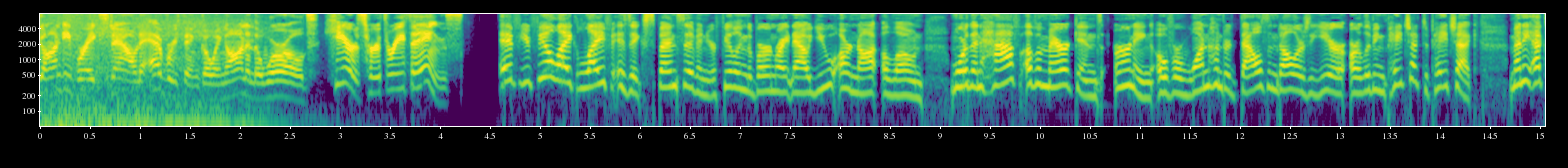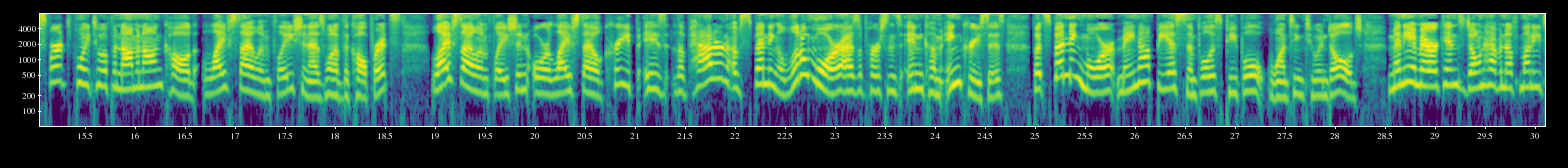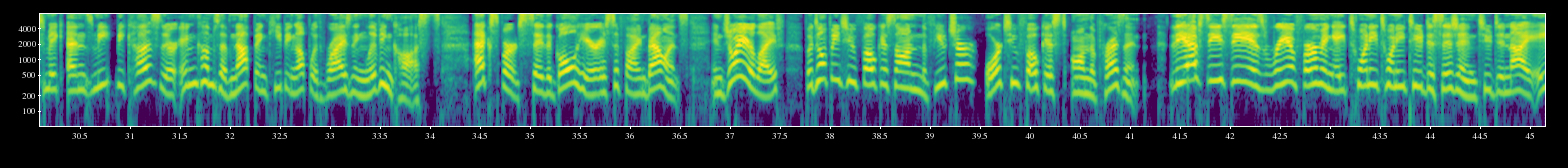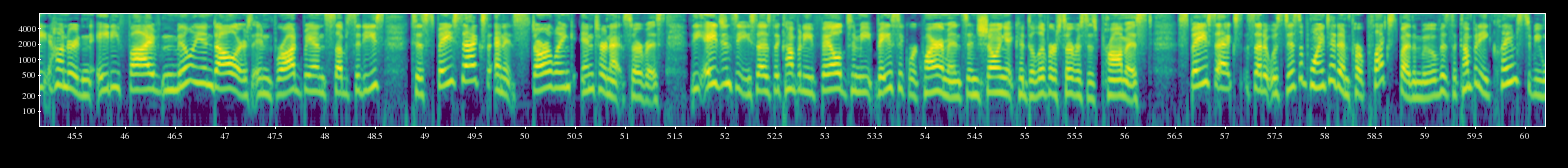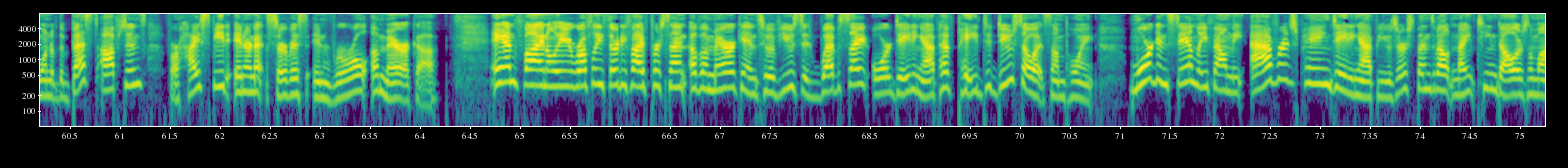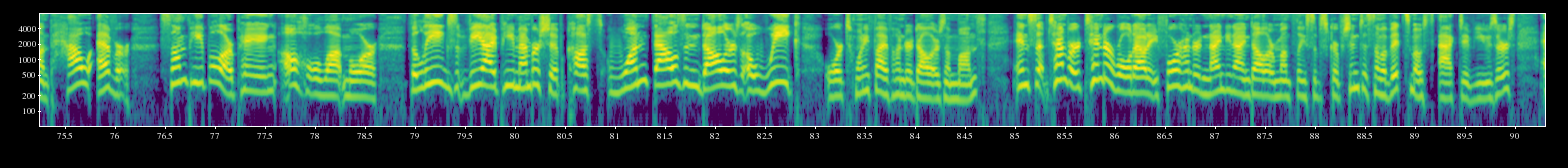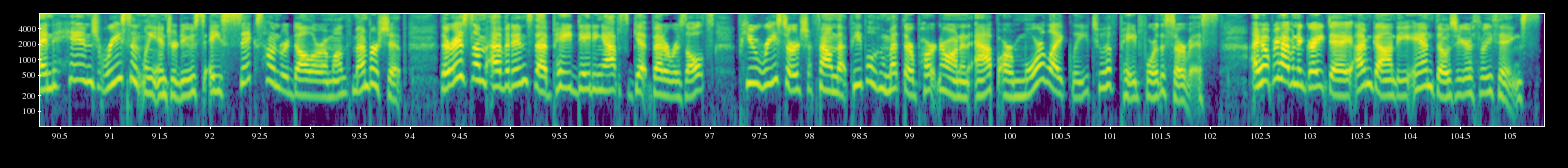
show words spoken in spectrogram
Gandhi breaks down everything going on in the world. Here's her three things. If you feel like life is expensive and you're feeling the burn right now, you are not alone. More than half of Americans earning over $100,000 a year are living paycheck to paycheck. Many experts point to a phenomenon called lifestyle inflation as one of the culprits. Lifestyle inflation or lifestyle creep is the pattern of spending a little more as a person's income increases, but spending more may not be as simple as people wanting to indulge. Many Americans don't have enough money to make ends meet because their incomes have not been keeping up with rising living costs. Experts say the goal here is to find balance. Enjoy your life, but don't be too focused on the future or too focused on the present. The FCC is reaffirming a 2022 decision to deny $885 million in broadband subsidies to SpaceX and its Starlink internet service. The agency says the company failed to meet basic requirements in showing it could deliver services promised. SpaceX said it was disappointed and perplexed by the move as the company claims to be one of the best options for high speed internet service in rural America. And finally, roughly 35% of Americans who have used a website or dating app have paid to do so at some point. Morgan Stanley found the average paying dating app user spends about $19 a month. However, some people are paying a whole lot more. The league's VIP membership costs $1,000 a week or $2,500 a month. In September, Tinder rolled out a $499 monthly subscription to some of its most active users, and Hinge recently introduced a $600 a month membership. There is some evidence that paid dating apps get better results. Pew Research found that people who met their partner on an app are more likely to have paid for the service. I hope you're having a great day. I'm Gandhi, and those are your three things.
